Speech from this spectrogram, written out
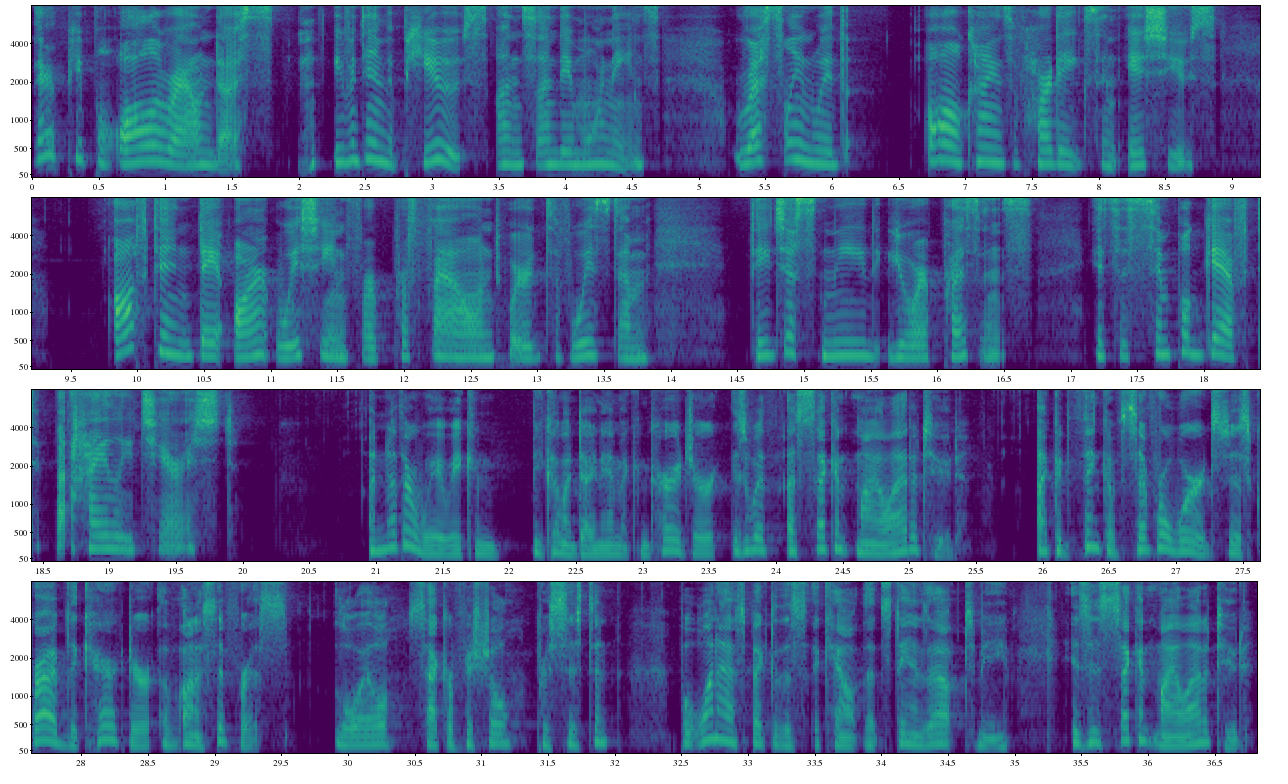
There are people all around us, even in the pews on Sunday mornings, wrestling with all kinds of heartaches and issues. Often they aren't wishing for profound words of wisdom. They just need your presence. It's a simple gift, but highly cherished. Another way we can become a dynamic encourager is with a second mile attitude. I could think of several words to describe the character of Onesiphorus loyal, sacrificial, persistent, but one aspect of this account that stands out to me is his second mile attitude.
